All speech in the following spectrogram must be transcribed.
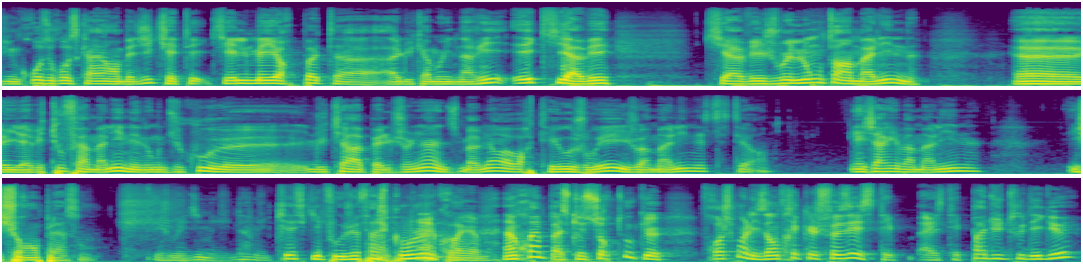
une grosse grosse carrière en Belgique, qui, est le meilleur pote à, à Lucas Molinari, et qui avait, qui avait joué longtemps à Malines. Euh, il avait tout fait à Malines, et donc du coup, euh, Lucas appelle Julien, il dit, bah viens, on va voir Théo jouer, il joue à Malines, etc. Et j'arrive à Malines, et je suis remplaçant. Et je me dis, mais, non, mais qu'est-ce qu'il faut que je fasse pour jouer, quoi Incroyable. Incroyable parce que surtout que franchement les entrées que je faisais c'était elles étaient pas du tout dégueu.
